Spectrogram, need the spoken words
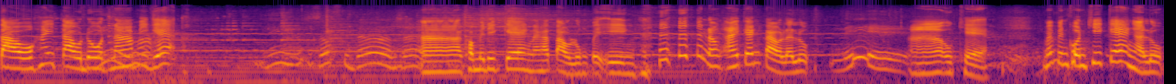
เต่าให้เต่าโดดน้ำอีกแยะ Nee, dat is opgedaan. zeg. อ่าเขาไม่ได้แกล้งนะคะ เต่าลงไปเอง น้องไอซ์แกล้งเต่าแล้วลูกนี่อ่าโอเค ไม่เป็นคนขี้แกล้งอะลูก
